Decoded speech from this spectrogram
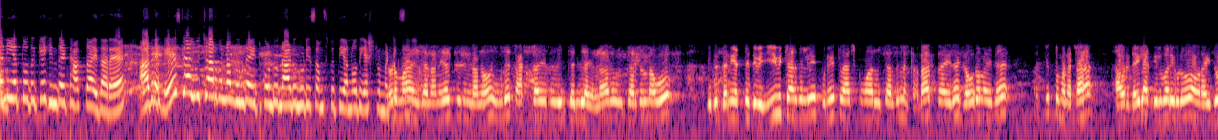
ದನಿ ಎತ್ತೋದಕ್ಕೆ ಹಿಂದೆಟ್ ಹಾಕ್ತಾ ಇದ್ದಾರೆ. ಆದ್ರೆ ಹೇರ್ ಸ್ಟೈಲ್ ವಿಚಾರವನ್ನ ಮುಂದೆ ಇಟ್ಕೊಂಡು ನಾಡು ನುಡಿ ಸಂಸ್ಕೃತಿ ಅನ್ನೋದು ಎಷ್ಟು ಮಟ್ಟಿಗೆ ಈಗ ನಾನು ಹೇಳ್ತಿದ್ದೀನಿ ನಾನು ಹಿಂದೆ ಹಾಕ್ತಾ ಇದ್ದೀನಿ ಎಲ್ಲರೂ ಎಲ್ಲಾರು ವಿಚಾರದಲ್ಲಿ ನಾವು ಇದು ದನಿ ಎತ್ತಿದ್ದೀವಿ. ಈ ವಿಚಾರದಲ್ಲಿ ಪುನೀತ್ ರಾಜ್ಕುಮಾರ್ ವಿಚಾರದಲ್ಲಿ ನಂಗೆ ಕದಾಗ್ತಾ ಇದೆ ಗೌರವ ಇದೆ ಅತ್ಯುತ್ತಮ ನಟ ಅವ್ರ ಡೈಲಾಗ್ ಡೆಲಿವರಿಗಳು ಅವ್ರ ಇದು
